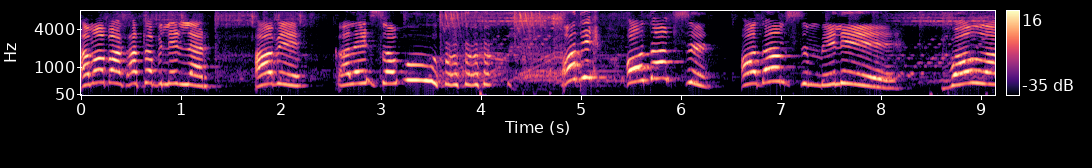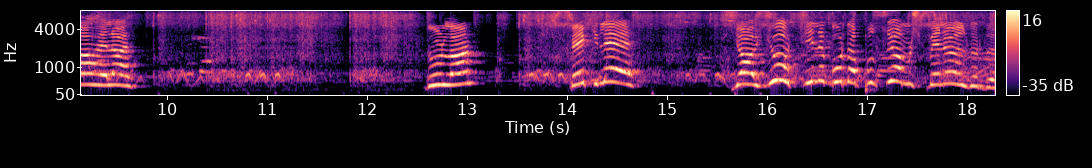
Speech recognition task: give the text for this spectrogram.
Ama bak atabilirler. Abi kaleyi savu. Hadi adamsın. Adamsın Beli. Vallahi helal. Dur lan. Bekle. Ya yuh Cini burada pusuyormuş beni öldürdü.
